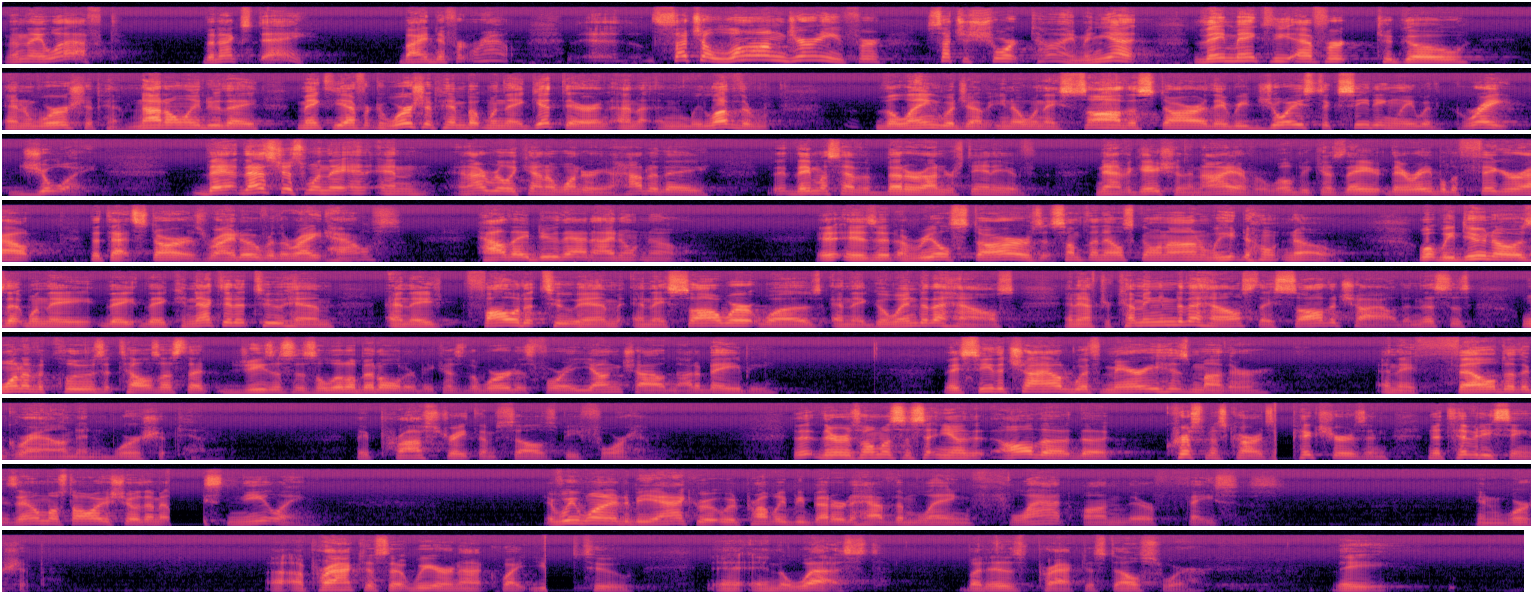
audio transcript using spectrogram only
then they left the next day by a different route. Such a long journey for such a short time. And yet, they make the effort to go and worship him. Not only do they make the effort to worship him, but when they get there, and, and, and we love the the language of it. You know, when they saw the star, they rejoiced exceedingly with great joy. That, that's just when they, and, and, and I really kind of wonder, you know, how do they, they must have a better understanding of navigation than I ever will because they, they were able to figure out that that star is right over the right house. How they do that, I don't know. Is it a real star or is it something else going on? We don't know. What we do know is that when they, they, they connected it to him, and they followed it to him and they saw where it was and they go into the house and after coming into the house they saw the child. And this is one of the clues that tells us that jesus is a little bit older because the word is for a young child not a baby. They see the child with mary his mother and they fell to the ground and worshiped him. They prostrate themselves before him. There's almost a you know all the, the Christmas cards and pictures and nativity scenes, they almost always show them at least kneeling. If we wanted to be accurate, it would probably be better to have them laying flat on their faces in worship. A practice that we are not quite used to in the West, but is practiced elsewhere. They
